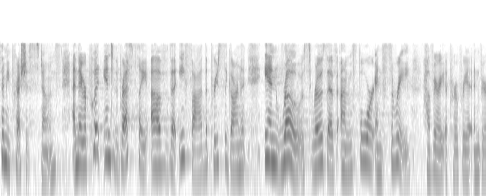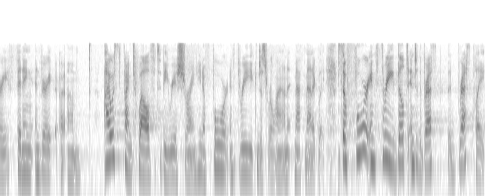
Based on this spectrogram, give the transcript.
semi precious stones. And they were put into the breastplate of the ephod, the priestly garment, in rows, rows of um, four and three. How very appropriate and very fitting and very. Uh, um, I always find 12 to be reassuring. You know, 4 and 3, you can just rely on it mathematically. So 4 and 3 built into the breast, breastplate.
